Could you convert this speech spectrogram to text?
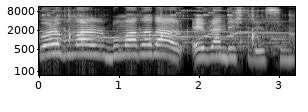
Arada bunlar, bunlarda da evren değiştiriyorsun.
